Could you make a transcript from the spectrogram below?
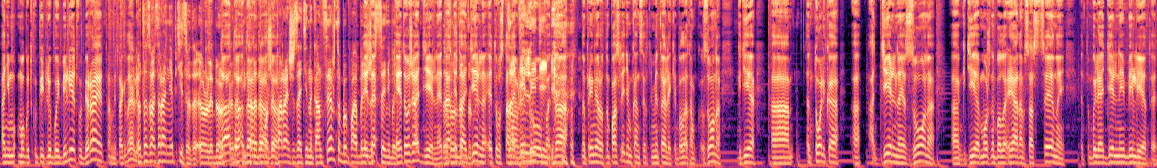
Они могут купить любой билет, выбирают там и так далее. Это называется ранняя птица, это early bird. Да, когда, да, да, когда да, ты можешь да. пораньше зайти на концерт, чтобы поближе к сцене быть. это уже отдельно. Это, Это уже это да, отдельно, это устанавливает группа. деньги. Да. Например, вот на последнем концерте Металлики была там зона, где а, только а, отдельная зона, а, где можно было рядом со сценой. Это были отдельные билеты.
